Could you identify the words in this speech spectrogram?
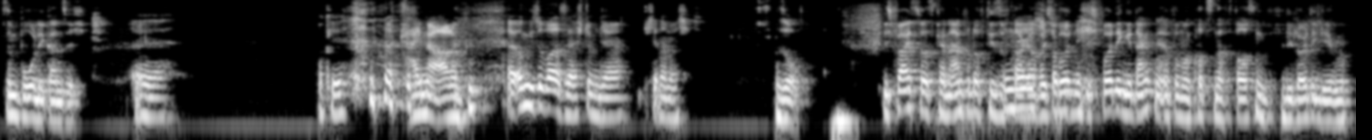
Symbolik an sich. Äh, okay. Keine Ahnung. Äh, irgendwie so war das, ja, stimmt, ja. Ich erinnere mich. So. Ich weiß, du hast keine Antwort auf diese Frage, nee, ich aber ich wollte, ich wollte den Gedanken einfach mal kurz nach draußen für die Leute geben.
